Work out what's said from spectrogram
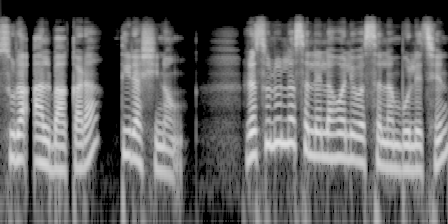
সুরা আল বাকারা তিরাশি নং। রসুলুল্লাহ সাল্লাহ আলি ওয়াসাল্লাম বলেছেন,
